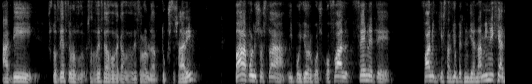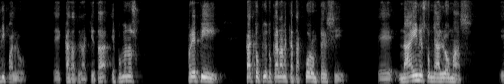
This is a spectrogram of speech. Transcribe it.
αντί στο δεύτερο, στα δεύτερα 12 δευτερόλεπτα του Ξτεσάρη. Πάρα πολύ σωστά είπε ο Γιώργος, ο Φαλ φαίνεται, φάνηκε και στα δύο παιχνίδια, να μην έχει αντίπαλο ε, κατά τη ρακέτα. Επομένως, πρέπει κάτι το οποίο το κάναμε κατά κόρον πέρσι, ε, να είναι στο μυαλό μας ε,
